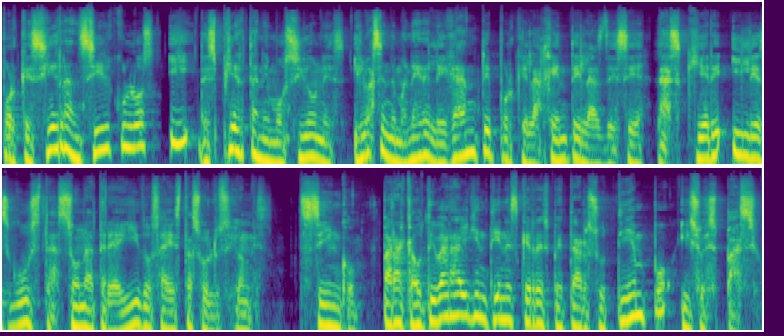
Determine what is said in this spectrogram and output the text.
porque cierran círculos y despiertan emociones y lo hacen de manera elegante porque la gente las desea, las quiere y les gusta, son atraídos a estas soluciones. 5. Para cautivar a alguien tienes que respetar su tiempo y su espacio.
